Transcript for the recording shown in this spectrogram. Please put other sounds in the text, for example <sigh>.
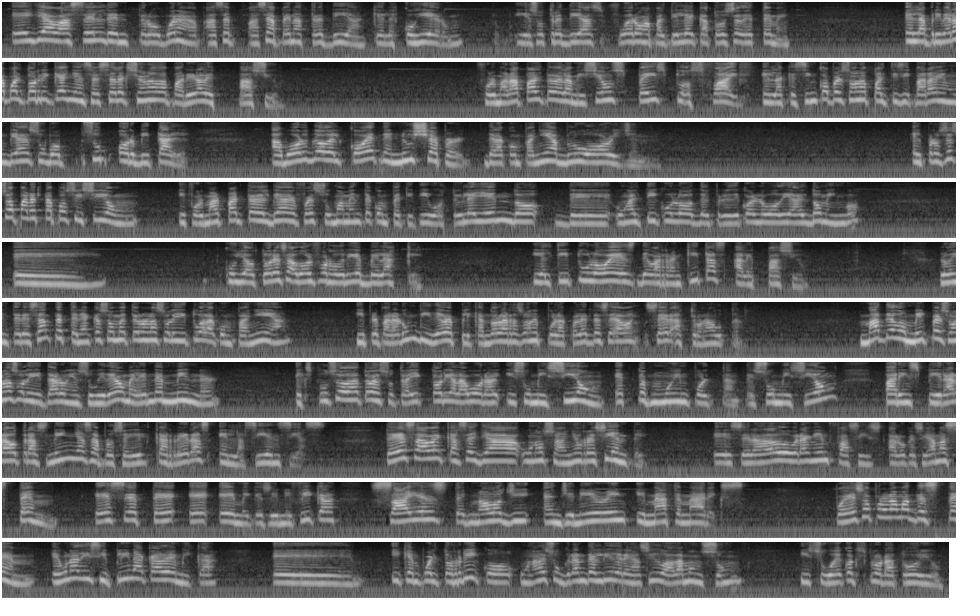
Ella va a ser dentro, bueno, hace, hace apenas tres días que la escogieron, y esos tres días fueron a partir del 14 de este mes en la primera puertorriqueña en ser seleccionada para ir al espacio. Formará parte de la misión Space Plus Five, en la que cinco personas participarán en un viaje suborbital a bordo del cohete New Shepard de la compañía Blue Origin. El proceso para esta posición y formar parte del viaje fue sumamente competitivo. Estoy leyendo de un artículo del periódico El Nuevo Día del domingo eh, cuyo autor es Adolfo Rodríguez Velázquez. Y el título es De Barranquitas al Espacio. Los interesantes tenían que someter una solicitud a la compañía y preparar un video explicando las razones por las cuales deseaban ser astronautas. Más de 2.000 personas solicitaron y en su video Meléndez Milner expuso datos de su trayectoria laboral y su misión. Esto es muy importante. Su misión para inspirar a otras niñas a proseguir carreras en las ciencias. Ustedes saben que hace ya unos años recientes eh, se le ha dado gran énfasis a lo que se llama STEM, S-T-E-M, que significa Science, Technology, Engineering y Mathematics. Pues esos programas de STEM es una disciplina académica eh, y que en Puerto Rico una de sus grandes líderes ha sido Ada Monzón y su eco exploratorio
